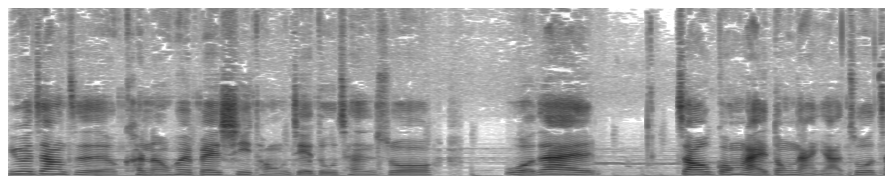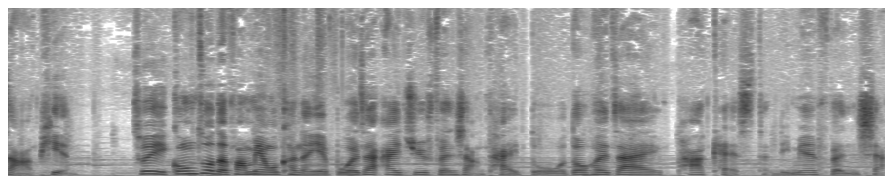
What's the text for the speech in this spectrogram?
因为这样子可能会被系统解读成说我在招工来东南亚做诈骗，所以工作的方面我可能也不会在 IG 分享太多，我都会在 Podcast 里面分享，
